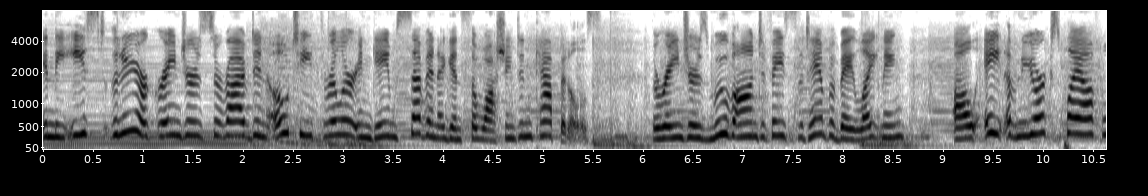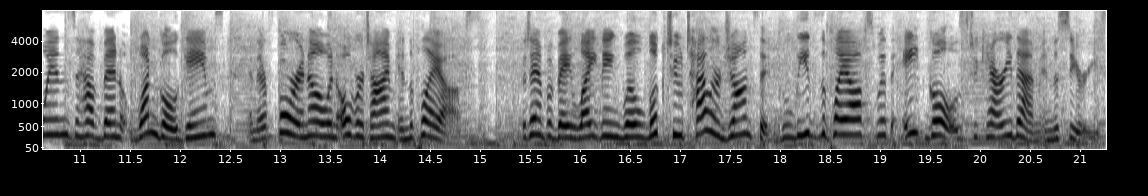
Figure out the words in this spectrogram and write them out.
In the East, the New York Rangers survived an OT thriller in Game 7 against the Washington Capitals. The Rangers move on to face the Tampa Bay Lightning. All eight of New York's playoff wins have been one goal games, and they're 4 0 in overtime in the playoffs. The Tampa Bay Lightning will look to Tyler Johnson, who leads the playoffs with eight goals to carry them in the series.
